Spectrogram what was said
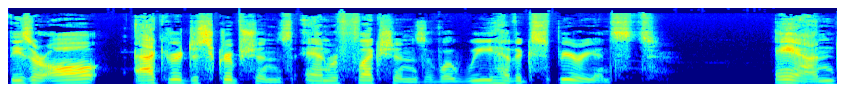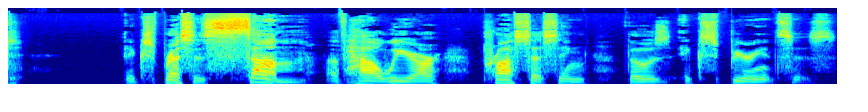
These are all accurate descriptions and reflections of what we have experienced, and it expresses some of how we are processing those experiences.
